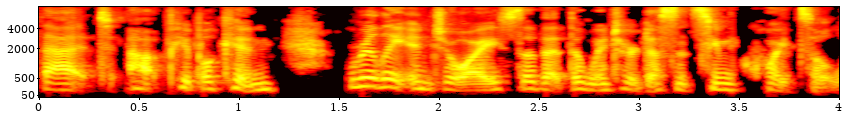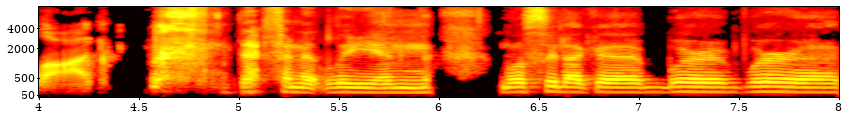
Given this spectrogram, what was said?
that uh, people can really enjoy so that the winter doesn't seem quite so long. Definitely, and mostly like a, uh, we're we're uh,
